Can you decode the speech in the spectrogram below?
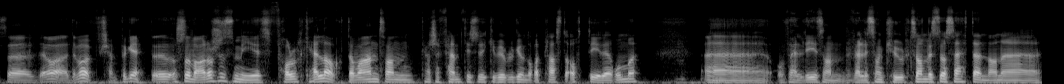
Så det var, det var kjempegøy. Og så var det ikke så mye folk heller. Det var en sånn, kanskje 50 stykker publikum. Det var plass til 80 i det rommet. Eh, og veldig sånn, veldig sånn kult. Sånn, hvis du har sett den denne,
